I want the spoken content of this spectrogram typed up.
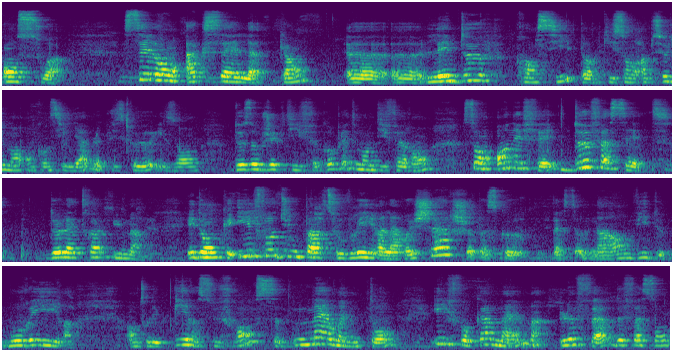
en soi. Selon Axel Kant, les deux principes, qui sont absolument inconciliables, puisqu'ils ont deux objectifs complètement différents, sont en effet deux facettes de l'être humain. Et donc, il faut d'une part s'ouvrir à la recherche, parce que personne n'a envie de mourir entre les pires souffrances, mais en même temps, il faut quand même le faire de façon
